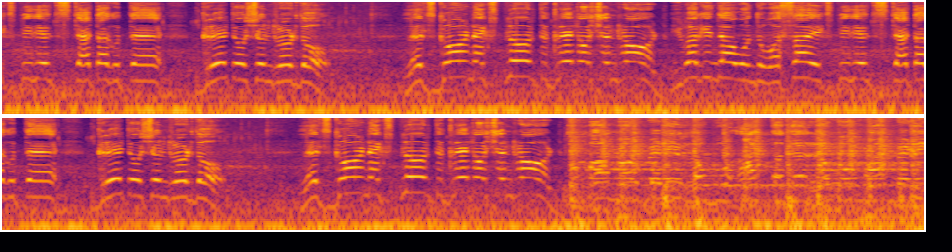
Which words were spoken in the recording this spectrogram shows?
experience start ಆಗುತ್ತೆ ಗ್ರೇಟ್ ಓಷನ್ ರೋಡ್ದು let's go and explore the Great Ocean Road ಇವಾಗಿಂದ ಒಂದು ಹೊಸ ಎಕ್ಸ್ಪೀರಿಯನ್ಸ್ ಸ್ಟಾರ್ಟ್ ಆಗುತ್ತೆ ಗ್ರೇಟ್ ಓಷನ್ ರೋಡ್ದು let's go and explore the Great Ocean Road ನೋಡ್ಬೇಡಿ ಲವ್ ಆಯ್ತದೆ. ಲವ್ ಮಾಡಬೇಡಿ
